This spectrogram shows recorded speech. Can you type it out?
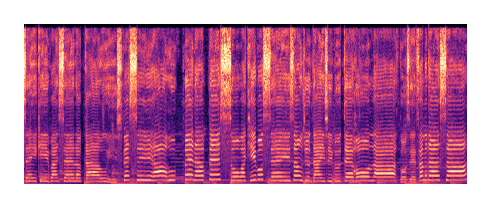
正規はセロカウイ。スペシアウ。フェラペッソは規模性三十大事部手法らごせざなださ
